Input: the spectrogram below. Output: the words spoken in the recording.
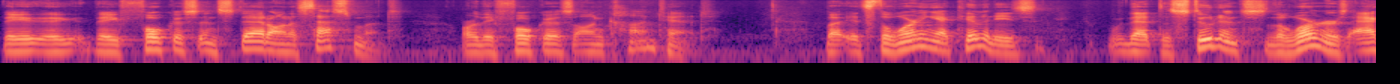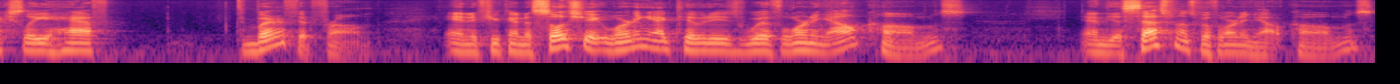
They, they, they focus instead on assessment or they focus on content. But it's the learning activities that the students, the learners actually have to benefit from. And if you can associate learning activities with learning outcomes and the assessments with learning outcomes,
